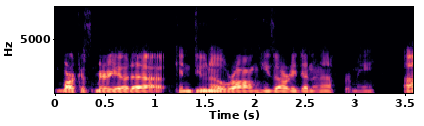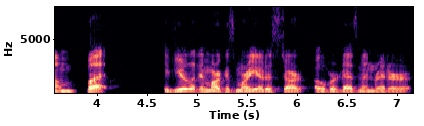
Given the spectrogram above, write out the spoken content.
Marcus Mariota can do no wrong. He's already done enough for me. Um, but if you're letting Marcus Mariota start over Desmond Ridder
